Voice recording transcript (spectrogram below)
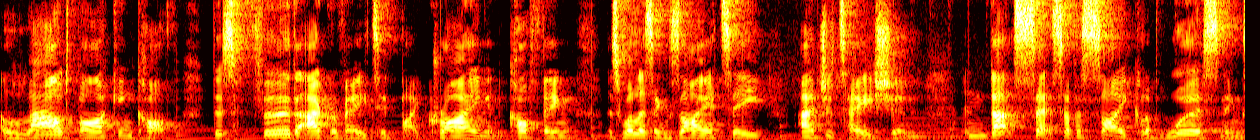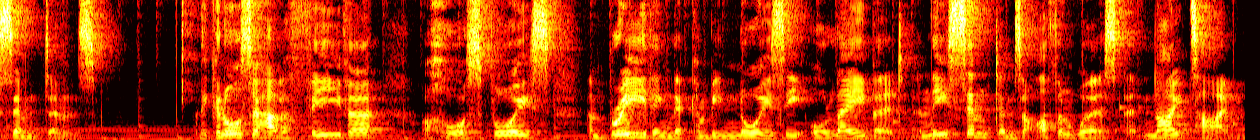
a loud barking cough that's further aggravated by crying and coughing, as well as anxiety, agitation, and that sets up a cycle of worsening symptoms. They can also have a fever, a hoarse voice, and breathing that can be noisy or laboured, and these symptoms are often worse at night time.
